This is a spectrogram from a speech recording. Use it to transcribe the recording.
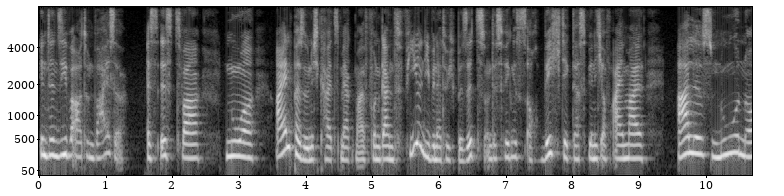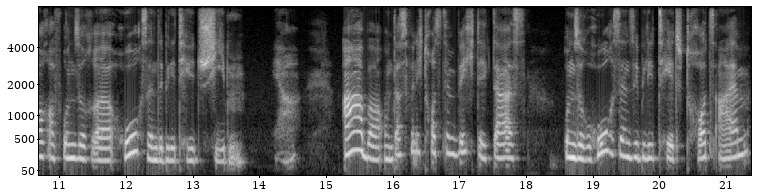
intensive Art und Weise. Es ist zwar nur ein Persönlichkeitsmerkmal von ganz vielen, die wir natürlich besitzen, und deswegen ist es auch wichtig, dass wir nicht auf einmal alles nur noch auf unsere Hochsensibilität schieben. Ja. Aber, und das finde ich trotzdem wichtig, dass unsere Hochsensibilität trotz allem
